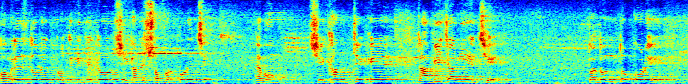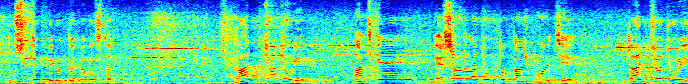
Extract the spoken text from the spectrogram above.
কংগ্রেস দলের প্রতিনিধি দল সেখানে সফর করেছে এবং সেখান থেকে দাবি জানিয়েছে, তদন্ত করে দোষীদের বিরুদ্ধে ব্যবস্থা গ্রহণ করে। রাজ্য জুড়ে আজকে নেশার রাজত্ব কায়েম হয়েছে। রাজ্য জুড়ে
